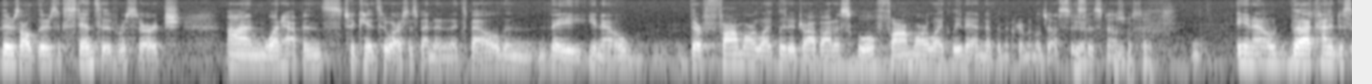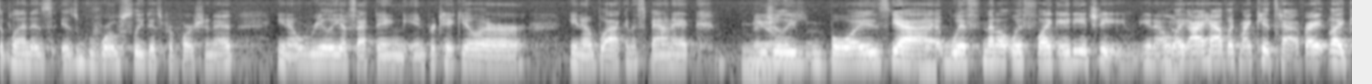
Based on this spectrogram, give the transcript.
there's all there's extensive research on what happens to kids who are suspended and expelled and they you know they're far more likely to drop out of school far more likely to end up in the criminal justice Yeah, system that's what's up. you know, that kind of discipline is, is grossly disproportionate, you know, really affecting in particular, you know, black and Hispanic, usually boys, yeah, with mental, with like ADHD, you know, Yeah. like I have, like my kids have, right? Like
